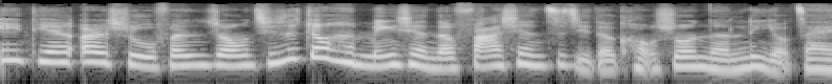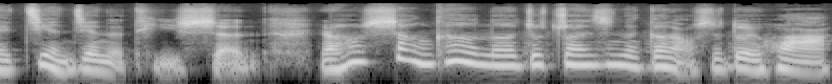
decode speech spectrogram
一天二十五分钟，其实就很明显的发现自己的口说能力有在渐渐的提升。然后上课呢，就专心的跟老师对话。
